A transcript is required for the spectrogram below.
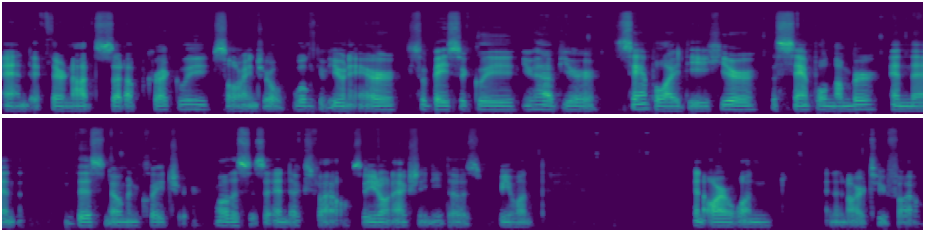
and if they're not set up correctly, Cell Ranger will give you an error. So basically, you have your sample ID here, the sample number, and then this nomenclature. Well, this is an index file, so you don't actually need those. We want an R1 and an R2 file.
